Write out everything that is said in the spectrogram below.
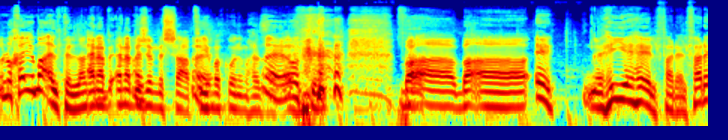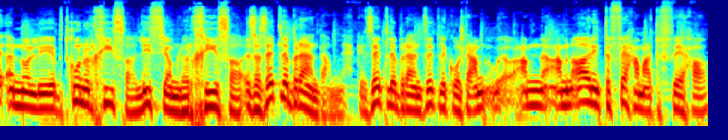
إنه خيي ما قلت لك أنا ب... أنا بجي من الشعب في إيه. ما اكون مهزأ إيه أوكي بقى بقى إيه هي هي الفرق. الفرق إنه اللي بتكون رخيصة ليثيوم الرخيصه إذا زيت البراند عم نحكي زيت البراند زيت الكواليتي عم عم عم نقارن تفاحة مع تفاحة.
